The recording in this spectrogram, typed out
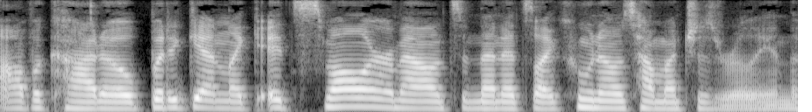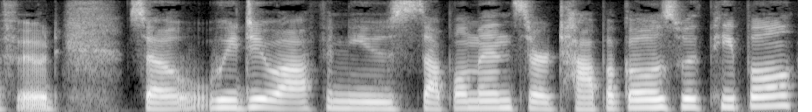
avocado. But again, like it's smaller amounts, and then it's like who knows how much is really in the food. So we do often use supplements or topicals with people,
